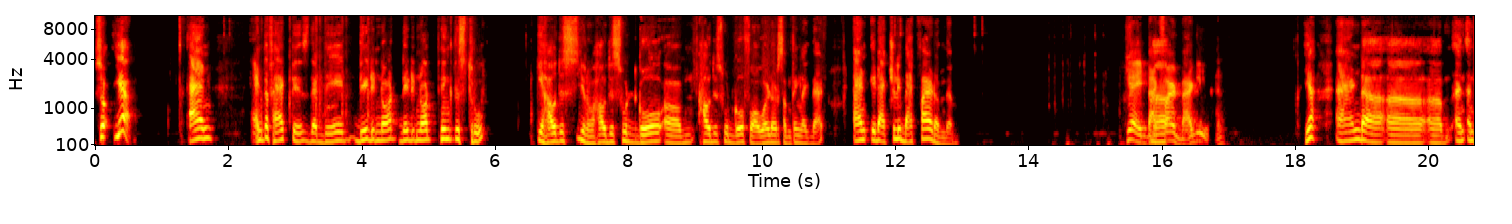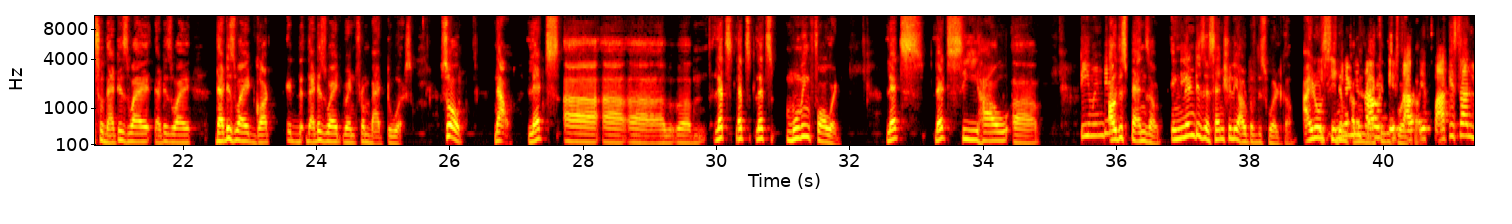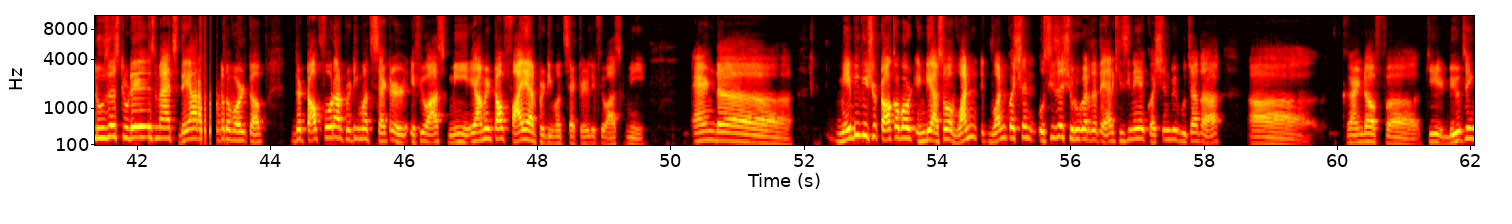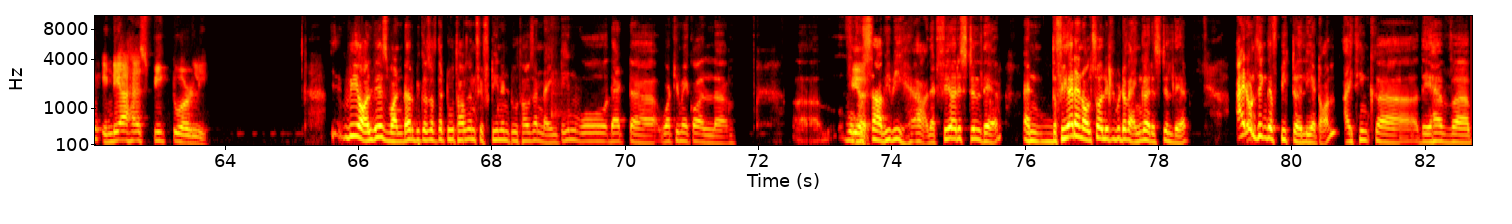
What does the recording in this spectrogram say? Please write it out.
So yeah, and and the fact is that they they did not they did not think this through how this you know how this would go um, how this would go forward or something like that and it actually backfired on them Yeah, it Uh, backfired badly, man. And uh, uh, um, and and so that is why that is why that is why it got it, that is why it went from bad to worse. So now let's uh, uh, uh um, let's let's let's moving forward. Let's let's see how uh, Team India. how this pans out. England is essentially out of this world cup. I don't if see them coming back out, in this if, world South- cup. if Pakistan loses today's match, they are out of the World Cup The top four are pretty much settled, if you ask me. Yeah, I mean, top five are pretty much settled, if you ask me. And uh, maybe we should talk about India. So one one question उसी से शुरू कर देते हैं यार किसी ने ये क्वेश्चन भी पूछा था काइंड ऑफ कि do you think India has peak too early we always wonder because of the 2015 and 2019 wo that uh, what you may call uh, uh, wo fear. That fear is still there. And the fear and also a little bit of anger is still there. I don't think they've peaked early at all. I think uh, they have. Uh,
